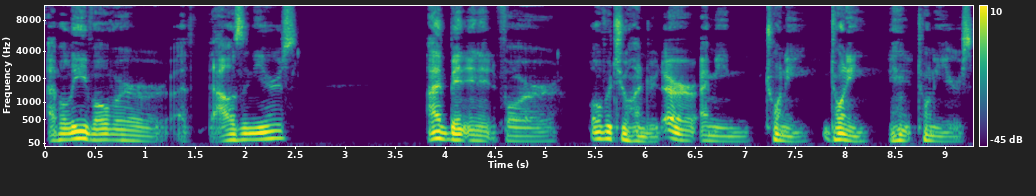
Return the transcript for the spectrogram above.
I believe over a thousand years. I've been in it for over 200, or I mean 20, 20, 20 years.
